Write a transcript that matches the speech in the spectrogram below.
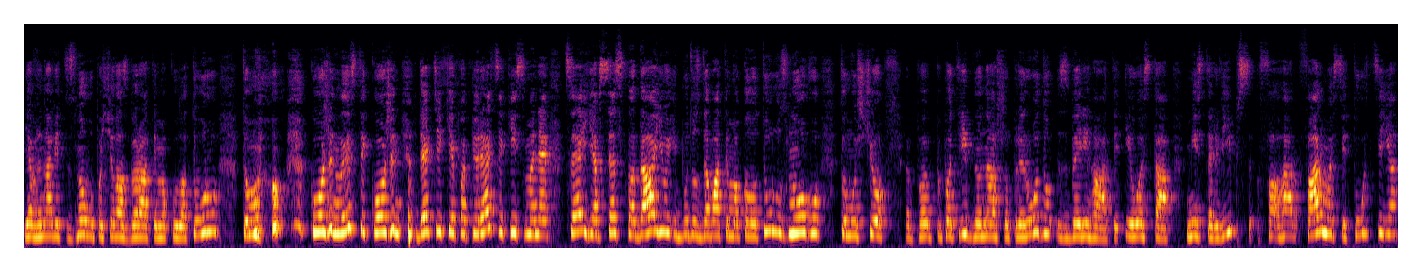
я вже навіть знову почала збирати макулатуру. Тому кожен листик, кожен, де тільки папірець, якийсь мене це, я все складаю і буду здавати макулатуру знову, тому що потрібно нашу природу зберігати. І ось так, містер Віпс, Фар- Фармасі, Турція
